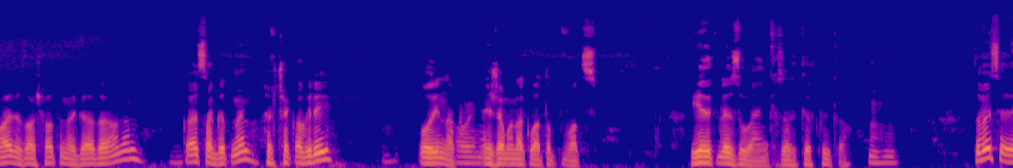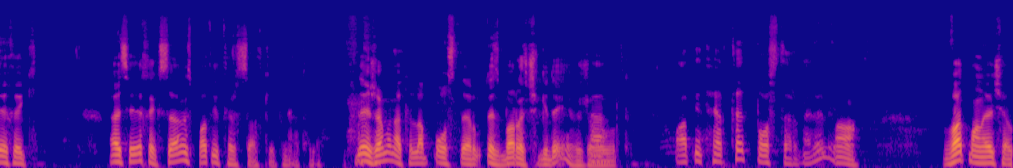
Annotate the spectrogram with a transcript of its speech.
մայրս աշխատում էր գրադարանում, կարեցա գտնեմ հրճակագրի օրինակ, այն ժամանակվա տպված։ Երեք լեզու այն, ասես գրքույկ կա։ Տվեց երեխեք։ Այս երեխեք սրանց պատի թերսավքեք մի հատ հլա։ Դե ժամանակը լա պոստեր, դες բառը չգիտեի ժողովուրդ։ Պատի թերթե պոստերներ էլի։ Հա։ Վատման էլ չէ,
